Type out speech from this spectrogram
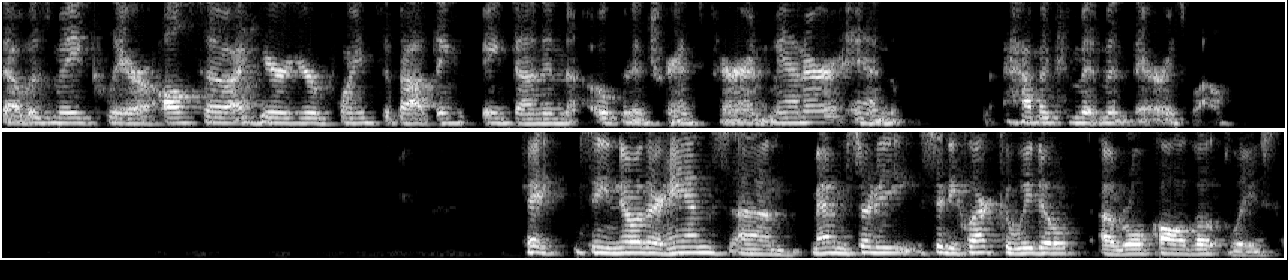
that was made clear. Also, I hear your points about things being done in an open and transparent manner and have a commitment there as well. Okay, seeing no other hands, um, Madam City, City Clerk, could we do a roll call vote, please?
